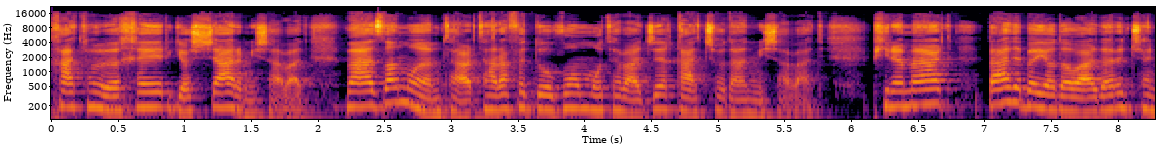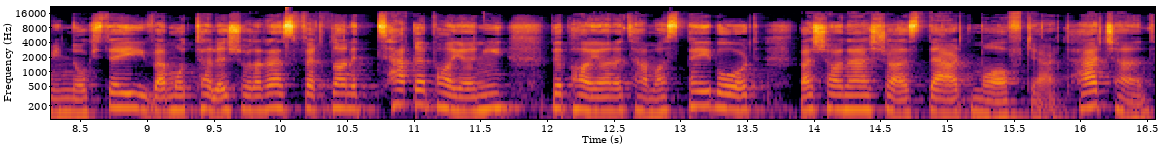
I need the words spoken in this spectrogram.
ختم به خیر یا شر می شود و از آن مهمتر طرف دوم متوجه قطع شدن می شود. پیرمرد بعد به یاد آوردن چنین نکته ای و مطلع شدن از فقدان تق پایانی به پایان تماس پی برد و شانهاش را از درد معاف کرد. هرچند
